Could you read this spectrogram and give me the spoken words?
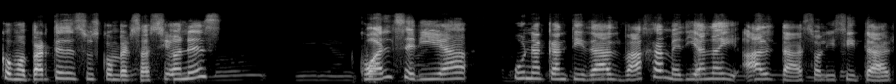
como parte de sus conversaciones. ¿Cuál sería una cantidad baja, mediana y alta a solicitar?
